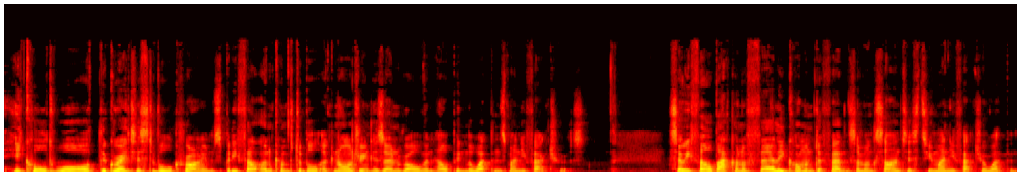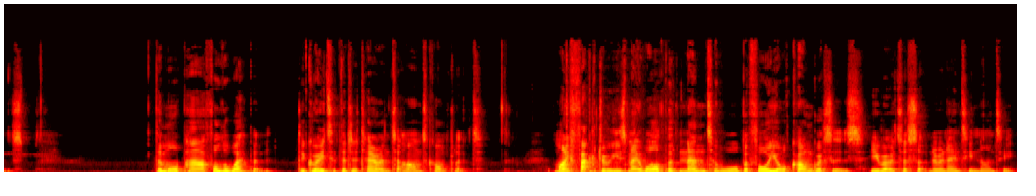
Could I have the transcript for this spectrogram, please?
He called war the greatest of all crimes, but he felt uncomfortable acknowledging his own role in helping the weapons manufacturers. So he fell back on a fairly common defence among scientists who manufacture weapons. The more powerful the weapon, the greater the deterrent to armed conflict. My factories may well put an end to war before your Congresses, he wrote to Suttner in 1890.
